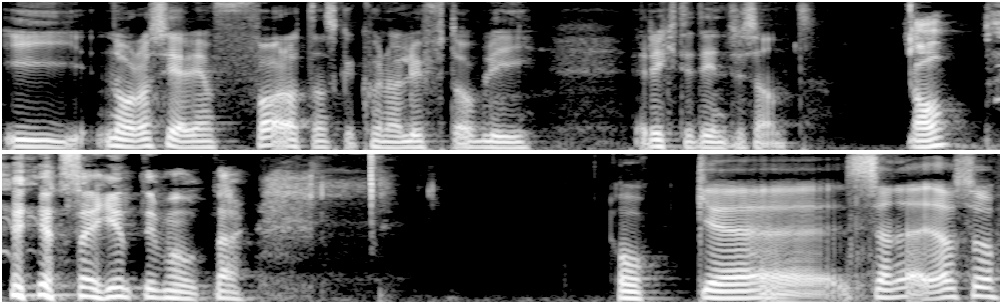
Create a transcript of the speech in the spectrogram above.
i norra serien för att den ska kunna lyfta och bli riktigt intressant. Ja, jag säger inte emot där. Och eh, sen, alltså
